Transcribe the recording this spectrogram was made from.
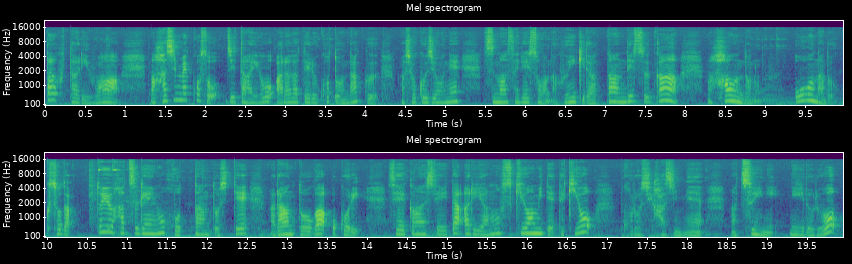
た2人は、まあ、初めこそ事態を荒立てることなく、まあ、食事をね済ませれそうな雰囲気だったんですが、まあ、ハウンドの「王などクソだ」という発言を発端として、ま乱闘が起こり生還していたアリアも隙を見て敵を殺し始め、ま、ついにニードルを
